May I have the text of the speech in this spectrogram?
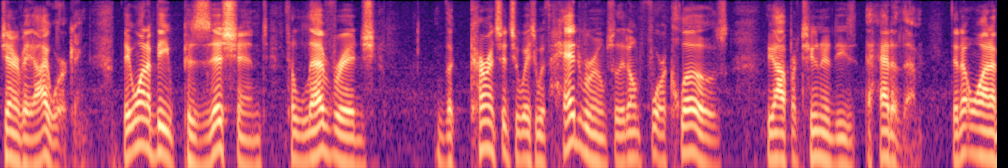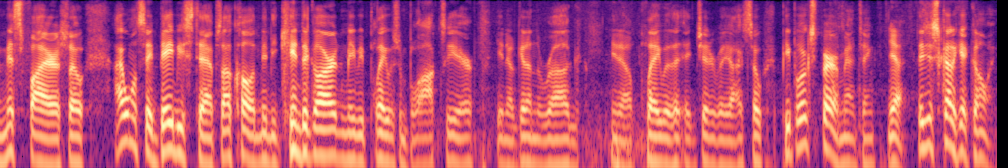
generative AI working. They want to be positioned to leverage the current situation with headroom so they don't foreclose the opportunities ahead of them. They don't want to misfire. So I won't say baby steps. I'll call it maybe kindergarten, maybe play with some blocks here, you know, get on the rug, you know, play with it, generative AI. So people are experimenting. Yeah. They just got to get going.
